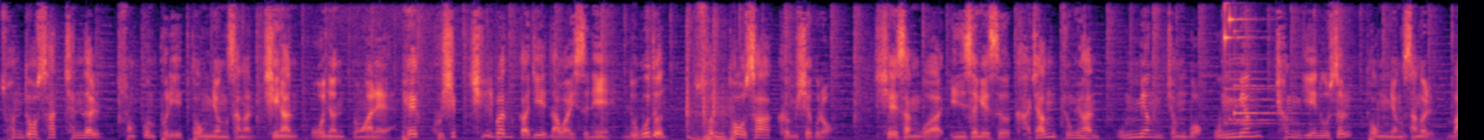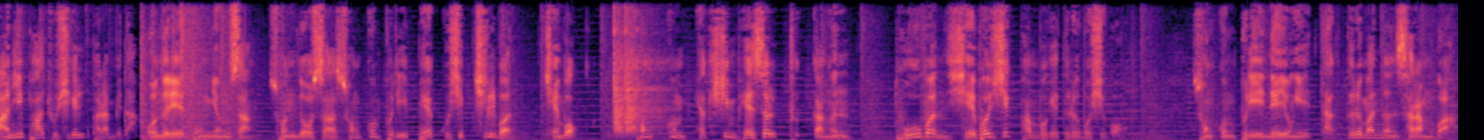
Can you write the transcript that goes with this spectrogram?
손도사 채널 손꿈풀이 동영상은 지난 5년 동안에 197번까지 나와 있으니 누구든 손도사 검색으로 세상과 인생에서 가장 중요한 운명 정보, 운명 청기 누설 동영상을 많이 봐주시길 바랍니다. 오늘의 동영상 손도사 손꿈풀이 197번 제목 손금 핵심 해설 특강은 두 번, 세 번씩 반복해 들어보시고 손금풀이 내용이 딱 들어맞는 사람과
